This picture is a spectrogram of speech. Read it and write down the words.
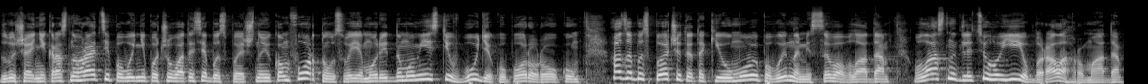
звичайні красноградці повинні почуватися безпечно і комфортно у своєму рідному місті в будь-яку пору року. А забезпечити такі умови повинна місцева влада. Власне, для цього її обирала громада.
